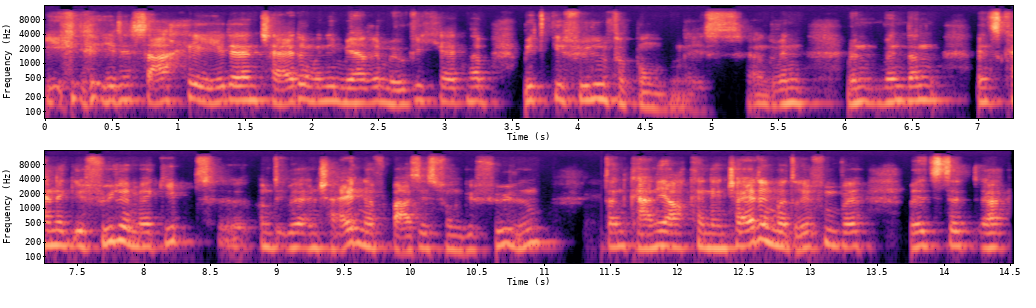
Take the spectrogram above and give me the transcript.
jede, jede, Sache, jede Entscheidung, wenn ich mehrere Möglichkeiten habe, mit Gefühlen verbunden ist. Und wenn, wenn, wenn dann, wenn es keine Gefühle mehr gibt äh, und wir entscheiden auf Basis von Gefühlen, dann kann ich auch keine Entscheidung mehr treffen, weil, weil jetzt ja,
